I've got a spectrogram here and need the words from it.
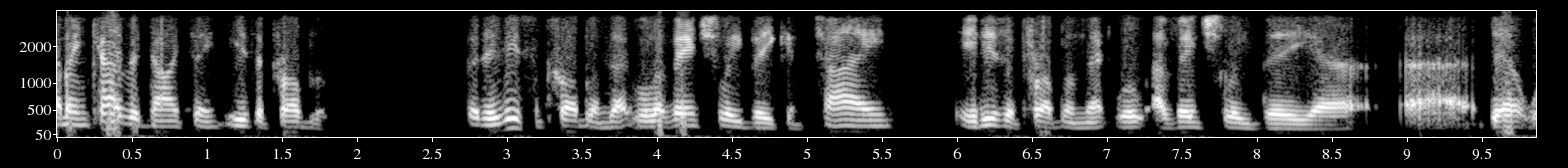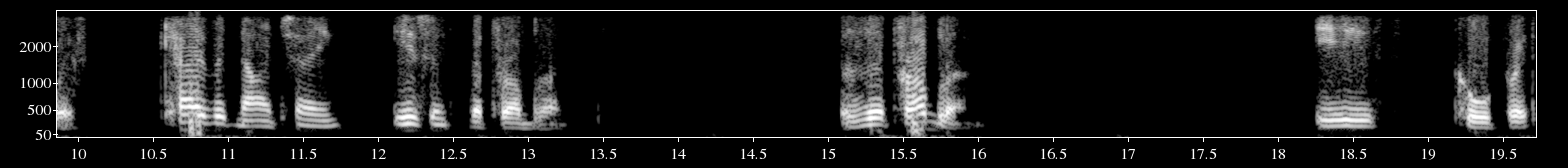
I mean, COVID 19 is a problem, but it is a problem that will eventually be contained. It is a problem that will eventually be uh, uh, dealt with. COVID 19 isn't the problem. The problem is corporate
